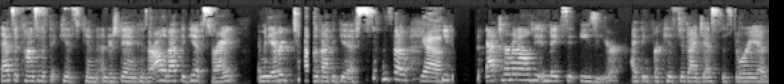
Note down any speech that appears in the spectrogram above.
That's a concept that kids can understand because they're all about the gifts, right? I mean, every child's about the gifts. so yeah. that terminology, it makes it easier, I think, for kids to digest the story of,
